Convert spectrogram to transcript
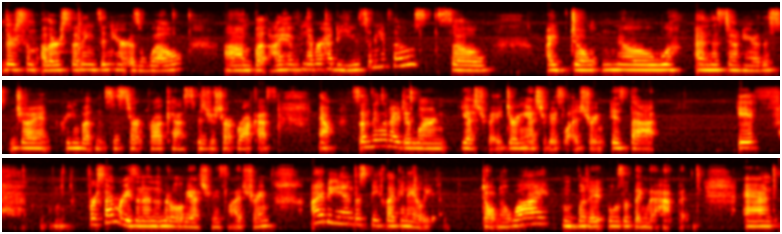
there's some other settings in here as well, um, but I have never had to use any of those, so I don't know, and this down here, this giant green button that says start broadcast is your start broadcast. Now, something that I did learn yesterday, during yesterday's live stream, is that if, for some reason in the middle of yesterday's live stream, I began to speak like an alien. Don't know why, but it was a thing that happened. And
